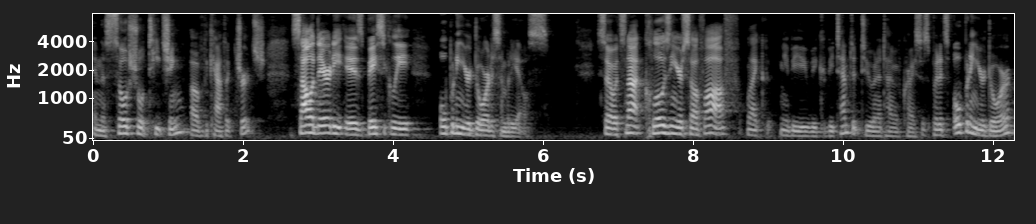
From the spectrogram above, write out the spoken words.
in the social teaching of the Catholic Church. Solidarity is basically opening your door to somebody else. So it's not closing yourself off like maybe we could be tempted to in a time of crisis, but it's opening your door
